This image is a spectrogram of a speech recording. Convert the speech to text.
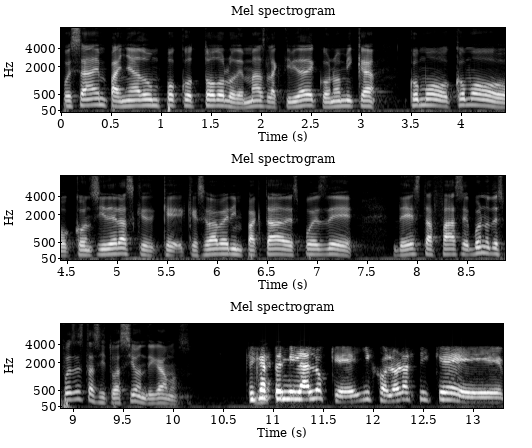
pues ha empañado un poco todo lo demás, la actividad económica. ¿Cómo, cómo consideras que, que, que se va a ver impactada después de, de esta fase? Bueno, después de esta situación, digamos. Fíjate, Milalo, que, híjole, ahora sí que eh,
